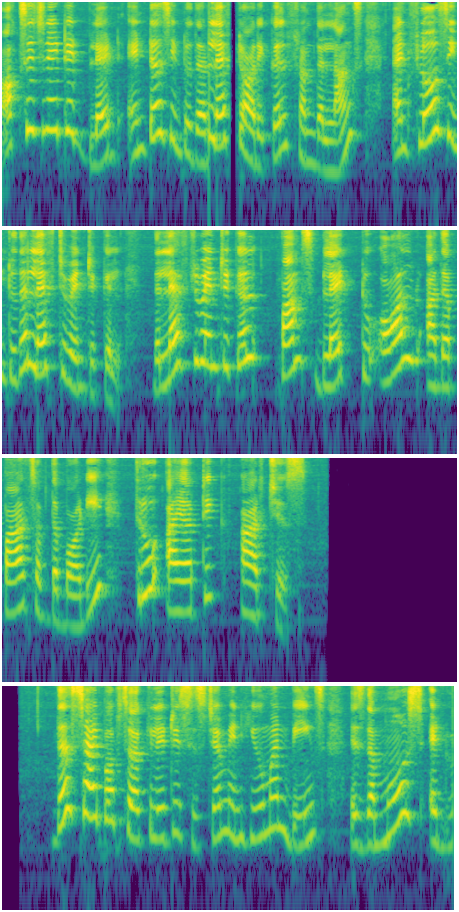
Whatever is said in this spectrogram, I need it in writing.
Oxygenated blood enters into the left auricle from the lungs and flows into the left ventricle. The left ventricle pumps blood to all other parts of the body through aortic arches. This type of circulatory system in human beings is the most advanced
